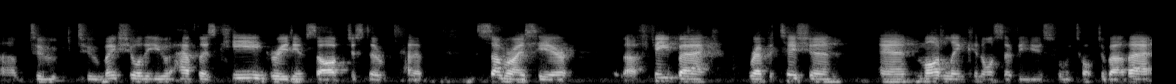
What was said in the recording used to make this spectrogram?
um, to, to make sure that you have those key ingredients of, just to kind of summarize here, uh, feedback, repetition, and modeling can also be useful. We talked about that.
